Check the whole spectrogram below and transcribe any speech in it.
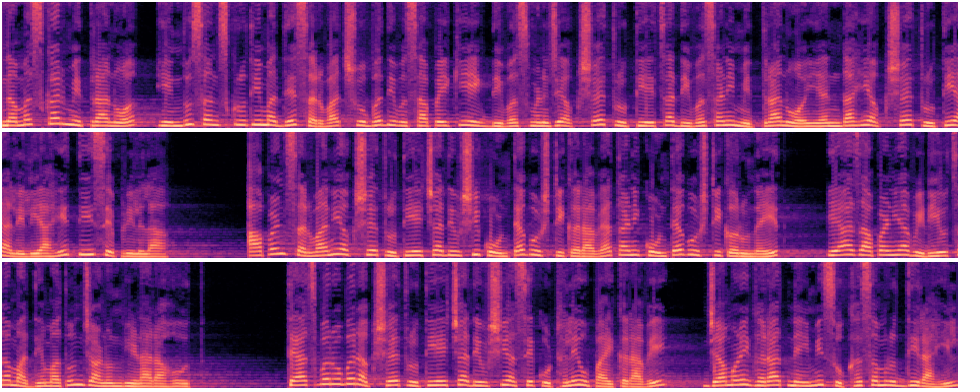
नमस्कार मित्रांनो हिंदू संस्कृतीमध्ये सर्वात शुभ दिवसापैकी एक दिवस म्हणजे अक्षय तृतीयेचा दिवस आणि मित्रांनो यंदा ही अक्षय तृतीय आलेली आहे तीस एप्रिलला. आपण सर्वांनी अक्षय तृतीयेच्या दिवशी कोणत्या गोष्टी कराव्यात आणि कोणत्या गोष्टी करू नयेत हे आज आपण या व्हिडिओच्या माध्यमातून जाणून घेणार आहोत. त्याचबरोबर अक्षय तृतीयेच्या दिवशी असे कुठले उपाय करावे ज्यामुळे घरात नेहमी सुखसमृद्धी राहील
